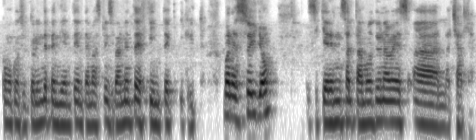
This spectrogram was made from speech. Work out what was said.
como consultor independiente en temas principalmente de fintech y cripto. Bueno, ese soy yo. Si quieren, saltamos de una vez a la charla.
